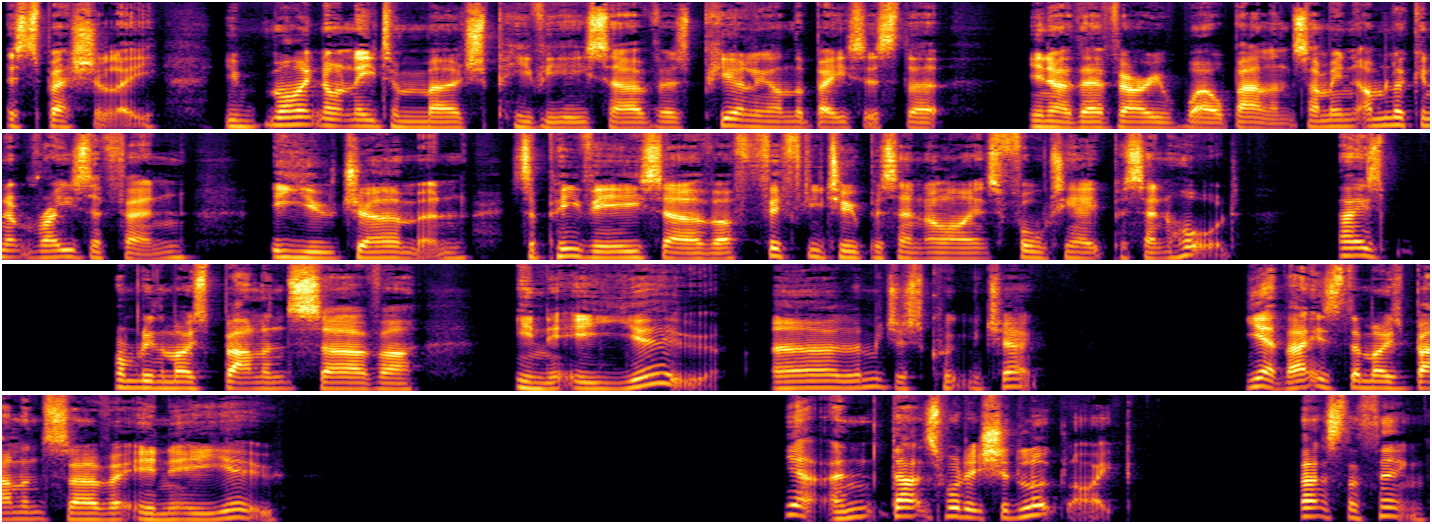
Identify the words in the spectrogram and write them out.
especially, you might not need to merge PvE servers purely on the basis that you know, they're very well balanced. I mean, I'm looking at Razorfen, EU German. It's a PvE server, 52% Alliance, 48% Horde. That is probably the most balanced server in EU. Uh, let me just quickly check. Yeah, that is the most balanced server in EU. Yeah, and that's what it should look like. That's the thing.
